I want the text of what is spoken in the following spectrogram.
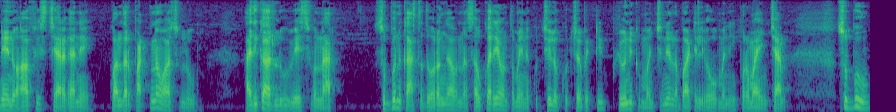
నేను ఆఫీస్ చేరగానే కొందరు పట్టణ వాసులు అధికారులు వేసి ఉన్నారు. సుబ్బును కాస్త దూరంగా ఉన్న సౌకర్యవంతమైన కుర్చీలో కూర్చోబెట్టి ప్యూనికి మంచినీళ్ళ బాటిల్ ఇవ్వమని పురమాయించాను. సుబ్బు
